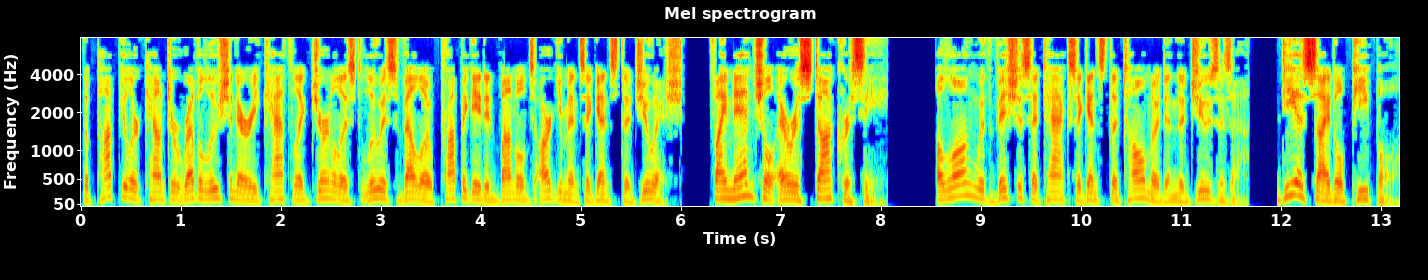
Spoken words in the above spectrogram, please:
the popular counter revolutionary Catholic journalist Louis Veuillot propagated Bonald's arguments against the Jewish financial aristocracy, along with vicious attacks against the Talmud and the Jews as a deicide people,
